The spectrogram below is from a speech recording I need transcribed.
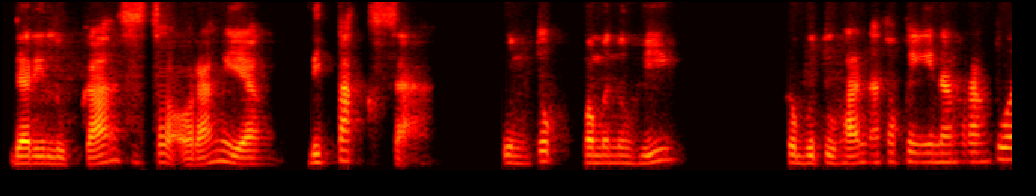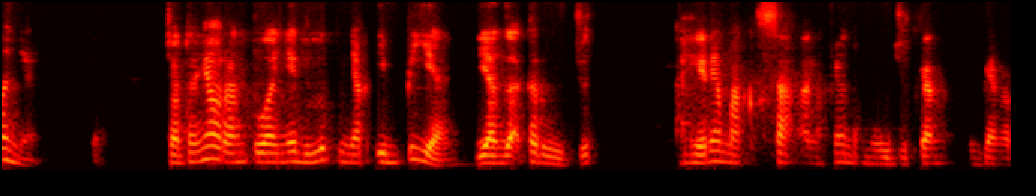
dari luka seseorang yang dipaksa untuk memenuhi kebutuhan atau keinginan orang tuanya. Contohnya orang tuanya dulu punya impian yang nggak terwujud, akhirnya maksa anaknya untuk mewujudkan impian orang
